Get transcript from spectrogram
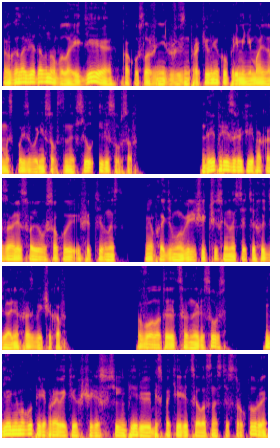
В голове давно была идея, как усложнить жизнь противнику при минимальном использовании собственных сил и ресурсов. Да и призраки показали свою высокую эффективность, необходимо увеличить численность этих идеальных разведчиков. Волото и ценный ресурс, я не могу переправить их через всю империю без потери целостности структуры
